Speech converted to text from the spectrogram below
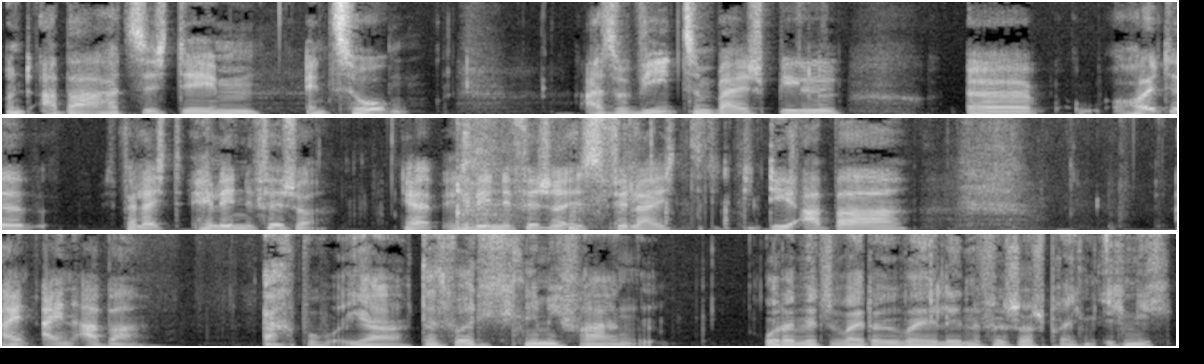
Und ABBA hat sich dem entzogen. Also wie zum Beispiel äh, heute vielleicht Helene Fischer. Ja, Helene Fischer ist vielleicht die, ABBA, ein, ein ABBA. Ach, ja, das wollte ich dich nämlich fragen. Oder willst du weiter über Helene Fischer sprechen? Ich nicht.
